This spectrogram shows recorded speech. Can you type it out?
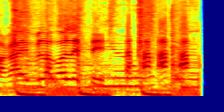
Baka i-vlog ulit eh.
